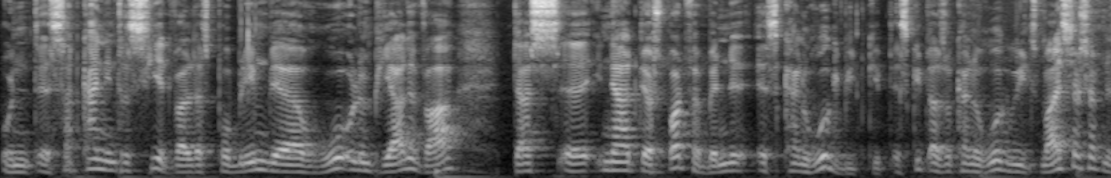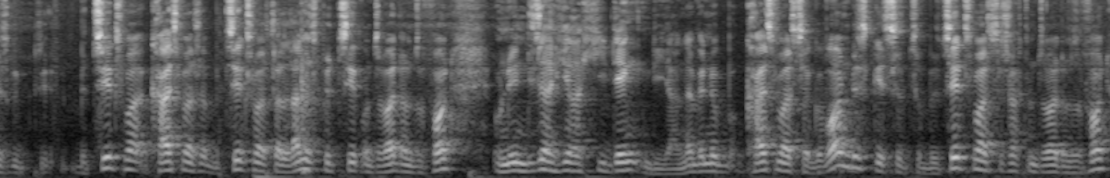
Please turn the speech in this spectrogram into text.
Und es hat keinen interessiert, weil das Problem der Ruhr-Olympiade war, dass äh, innerhalb der Sportverbände es kein Ruhrgebiet gibt. Es gibt also keine Ruhrgebietsmeisterschaften, es gibt Bezirksme Kreismeister, Bezirksmeister, Landesbezirk und so weiter und so fort. Und in dieser Hierarchie denken die ja. Ne? Wenn du Kreismeister geworden bist, gehst du zur Bezirksmeisterschaft und so weiter und so fort.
